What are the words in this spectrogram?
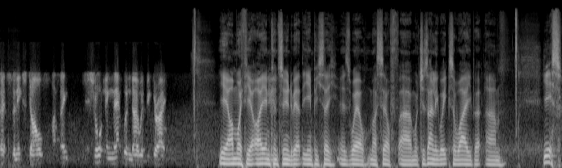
That's the next goal. I think shortening that window would be great. Yeah, I'm with you. I am concerned about the NPC as well myself, um, which is only weeks away. But um, yes,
